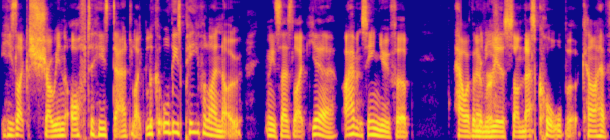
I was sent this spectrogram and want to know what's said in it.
he's like showing off to his dad, like, look at all these people I know. And he says, like, yeah, I haven't seen you for however Ever. many years, son. That's cool, but can I have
